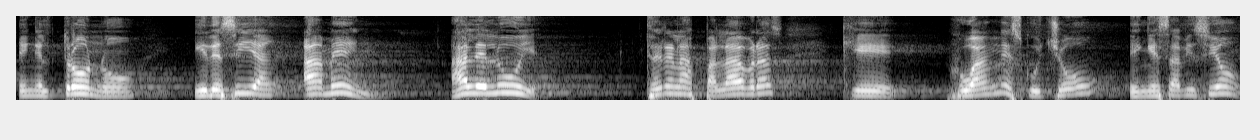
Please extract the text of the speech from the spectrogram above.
en el trono y decían, amén, aleluya. Estas eran las palabras que Juan escuchó en esa visión.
